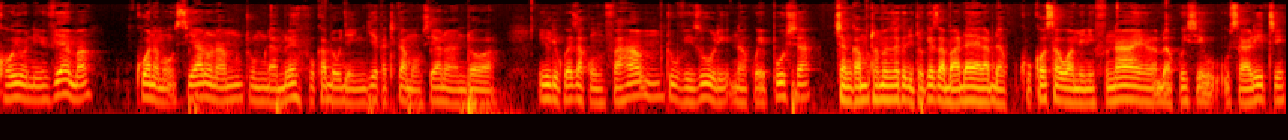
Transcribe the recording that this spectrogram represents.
kwa hiyo ni vyema kuwa na mahusiano na mtu muda mrefu kabla hujaingia katika mahusiano ya ndoa ili kuweza kumfahamu mtu vizuri na kuepusha changamoto ambazo zikajitokeza baadaye labda kukosa uaminifu naye labda kuishi usaliti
